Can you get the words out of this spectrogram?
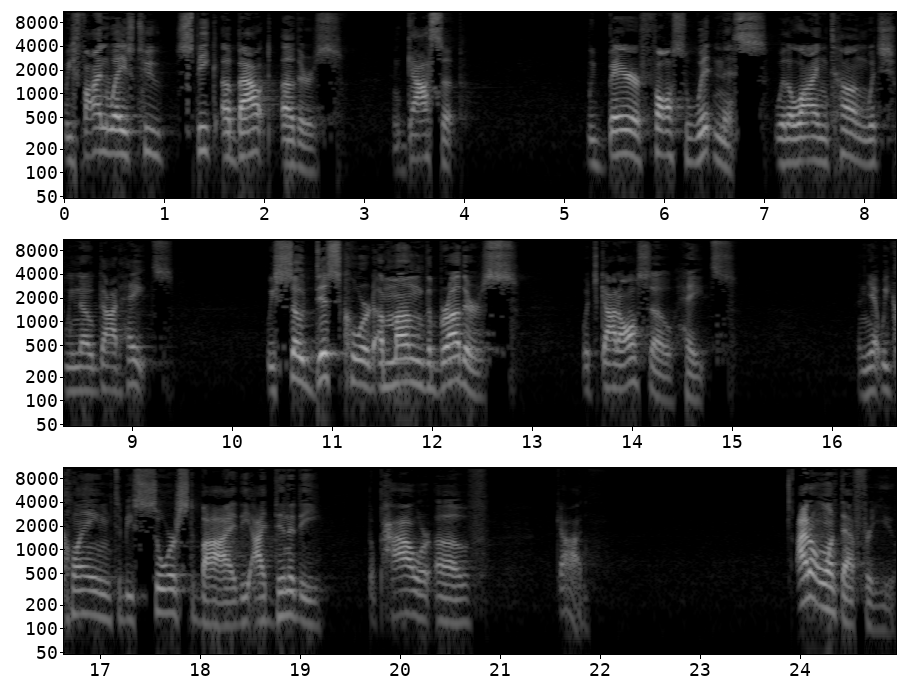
We find ways to speak about others and gossip. We bear false witness with a lying tongue, which we know God hates. We sow discord among the brothers which God also hates. And yet we claim to be sourced by the identity, the power of God. I don't want that for you.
